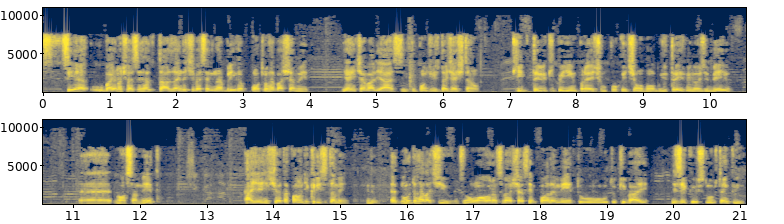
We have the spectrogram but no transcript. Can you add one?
se o Bahia não tivesse resultados, ainda estivesse ali na briga contra o rebaixamento, e a gente avaliasse do ponto de vista da gestão, que teve que pedir empréstimo porque tinha um rombo de 3 milhões e meio é, no orçamento, aí a gente já está falando de crise também. Entendeu? É muito relativo. Então, uma hora você vai achar sempre um elemento ou outro que vai dizer que os clubes estão em crise.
